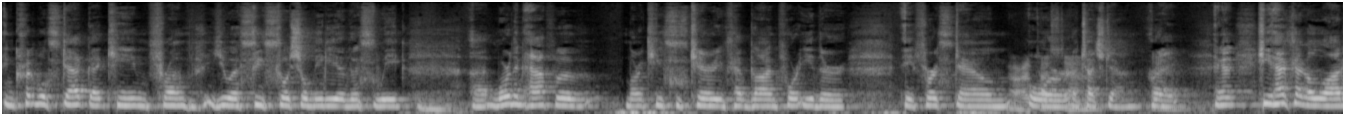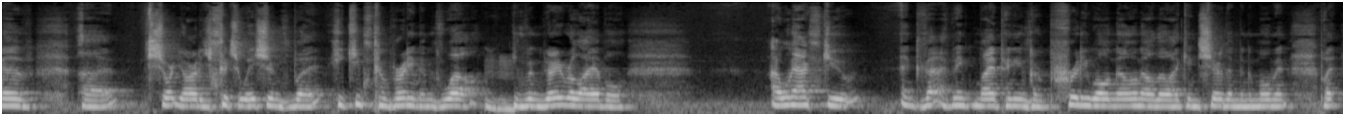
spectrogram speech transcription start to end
Incredible stat that came from USC social media this week. Mm-hmm. Uh, more than half of Markese's carries have gone for either a first down Or or, a a touchdown. touchdown. Right. And he has had a lot of uh, short yardage situations, but he keeps converting them as well. Mm-hmm. He's been very reliable. I would ask you, and I think my opinions are pretty well known, although I can share them in a moment. But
